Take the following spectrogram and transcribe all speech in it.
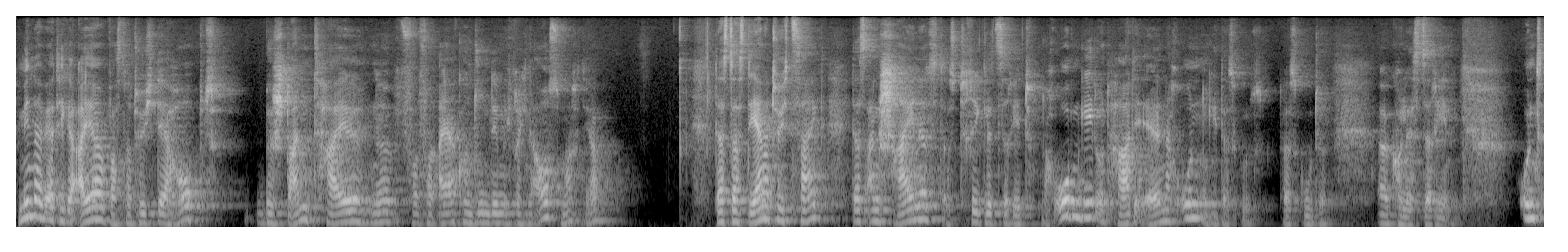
minderwertige Eier, was natürlich der Hauptbestandteil ne, von, von Eierkonsum dementsprechend ausmacht, ja, dass das der natürlich zeigt, dass anscheinend das Triglycerid nach oben geht und HDL nach unten geht, das, das gute äh, Cholesterin. Und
